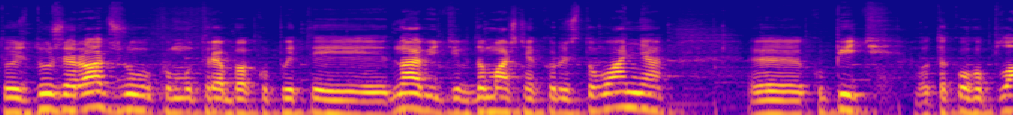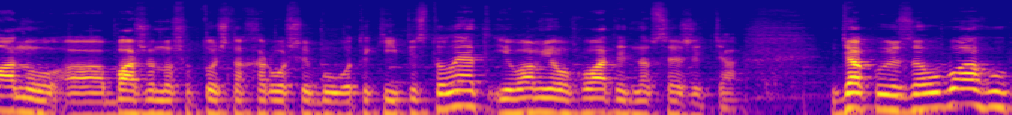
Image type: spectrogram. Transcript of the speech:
Тобто дуже раджу, кому треба купити навіть в домашнє користування. Е, Купіть отакого плану, а бажано, щоб точно хороший був отакий пістолет, і вам його хватить на все життя. Дякую за увагу.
